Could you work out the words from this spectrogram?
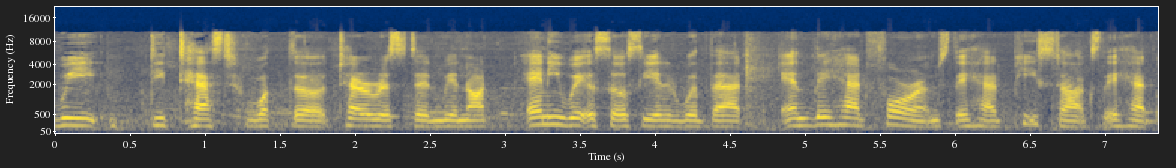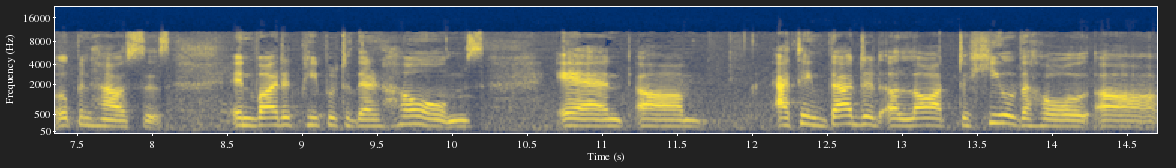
we detest what the terrorists did. We're not any way associated with that. And they had forums, they had peace talks, they had open houses, invited people to their homes. And um, I think that did a lot to heal the whole uh,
